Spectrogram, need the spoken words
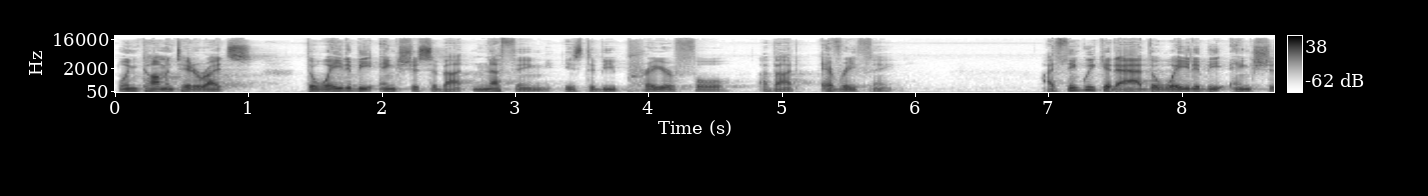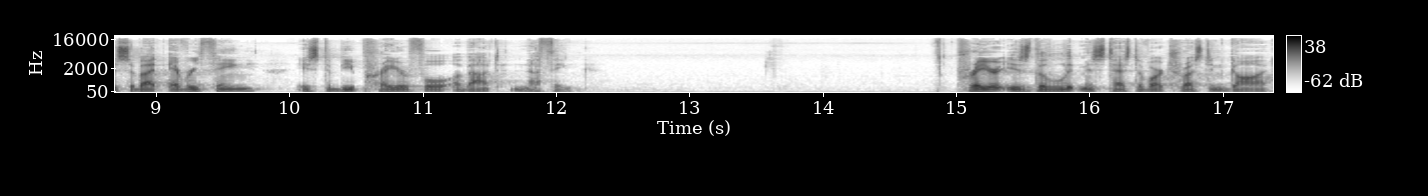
One commentator writes, the way to be anxious about nothing is to be prayerful about everything. I think we could add the way to be anxious about everything is to be prayerful about nothing. Prayer is the litmus test of our trust in God.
